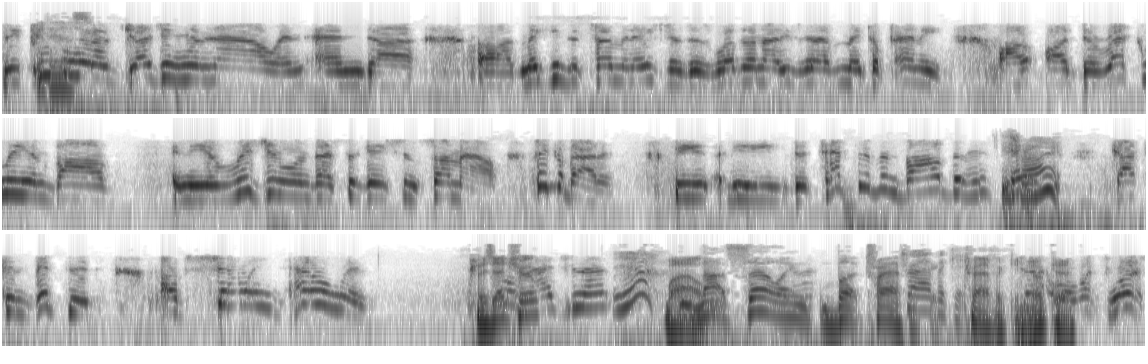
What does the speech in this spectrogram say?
the people that are judging him now and and uh, uh, making determinations as whether or not he's going to make a penny are, are directly involved in the original investigation somehow. Think about it. The the detective involved in his case right. got convicted of selling heroin. Is that true? Imagine that. Yeah. Wow. Not selling, but trafficking. Trafficking. Trafficking, Well, okay. what's worse?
